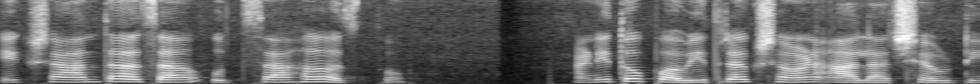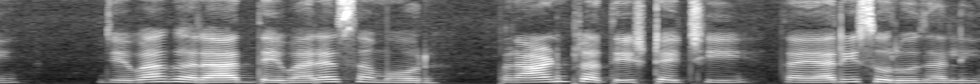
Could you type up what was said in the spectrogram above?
एक शांत असा उत्साह असतो. आणि तो पवित्र क्षण आलाच शेवटी. जेव्हा घरात देवाऱ्यासमोर प्राणप्रतिष्ठेची तयारी सुरू झाली.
